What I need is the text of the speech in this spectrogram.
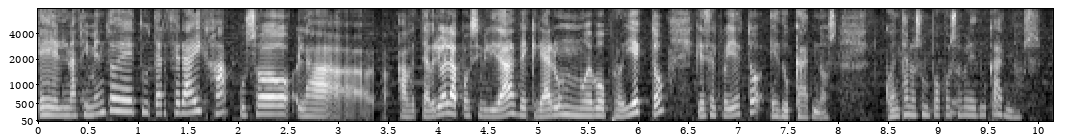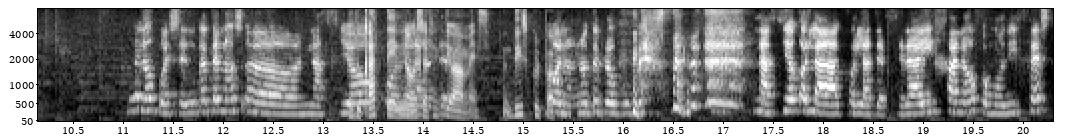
El nacimiento de tu tercera hija puso la, te abrió la posibilidad de crear un nuevo proyecto, que es el proyecto Educadnos. Cuéntanos un poco sobre Educadnos. Bueno, pues Educatenos uh, nació. Educatenos, efectivamente. Disculpa. Bueno, no te preocupes. nació con la, con la tercera hija, ¿no? Como dices.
